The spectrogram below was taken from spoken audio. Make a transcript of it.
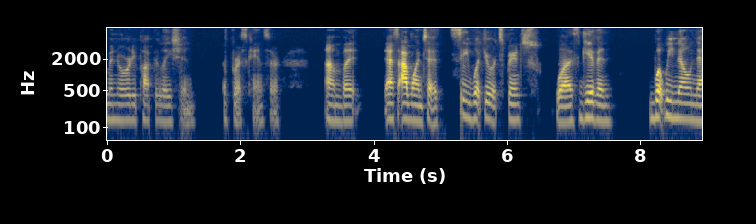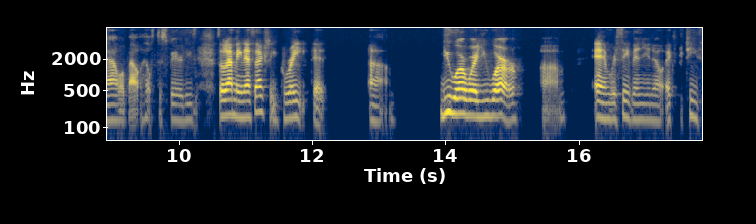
minority population of breast cancer. Um, but that's I wanted to see what your experience was, given what we know now about health disparities. So I mean, that's actually great that um, you were where you were um, and receiving, you know, expertise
